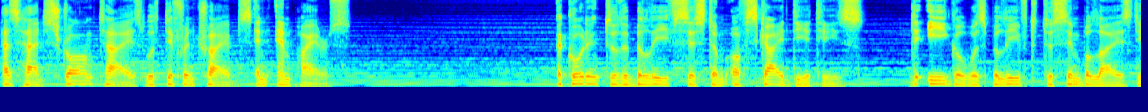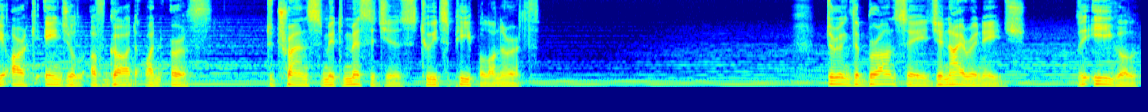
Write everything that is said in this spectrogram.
has had strong ties with different tribes and empires. According to the belief system of sky deities, the eagle was believed to symbolize the archangel of God on earth, to transmit messages to its people on earth. During the Bronze Age and Iron Age, the eagle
